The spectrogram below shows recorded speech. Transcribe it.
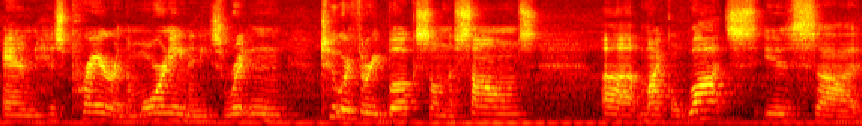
and his prayer in the morning, and he's written two or three books on the Psalms. Uh, Michael Watts is uh,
